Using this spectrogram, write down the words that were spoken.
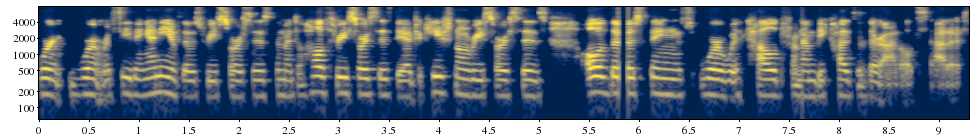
weren't, weren't receiving any of those resources the mental health resources, the educational resources, all of those things were withheld from them because of their adult status.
